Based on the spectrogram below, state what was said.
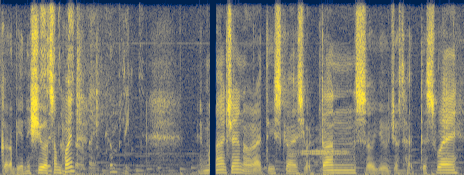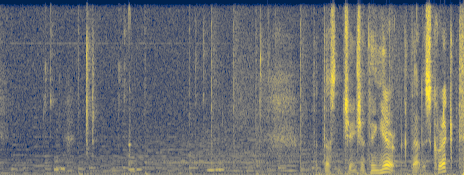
gotta be an issue at some point. complete. Imagine, alright, these guys, you're done, so you just head this way. That doesn't change a thing here, that is correct.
